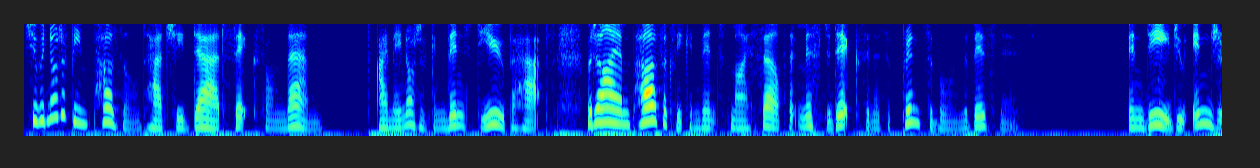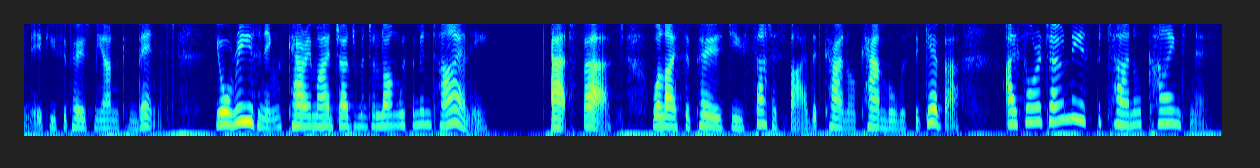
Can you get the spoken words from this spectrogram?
She would not have been puzzled had she dared fix on them. I may not have convinced you, perhaps, but I am perfectly convinced myself that Mr. Dixon is a principal in the business." "Indeed, you injure me if you suppose me unconvinced. Your reasonings carry my judgment along with them entirely. At first, while I supposed you satisfied that Colonel Campbell was the giver, I saw it only as paternal kindness,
